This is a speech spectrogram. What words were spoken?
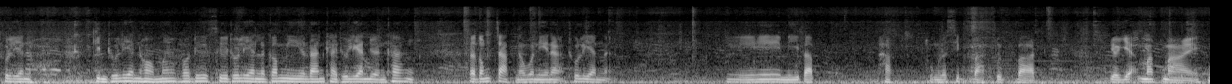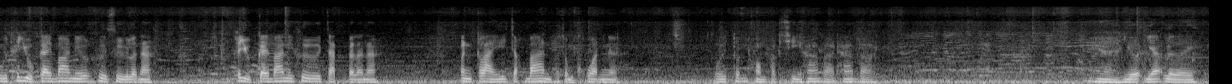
ทุเรียนหอมกินทุเรียนหอมมากเขาดื้อซื้อทุเรียนแล้วก็มีร้านขายทุเรียนอยู่ข้างๆเราต้องจัดนะวันนี้นะทุเรียนอะนี่มีแบบผักถุงละสิบบาทสิบบาทเยอะแยะมากมายอุ๊ยถ้าอยู่ใกล้บ้านนี้ก็คือซื้อแล้วนะ ถ้าอยู่ใกล้บ้านนี่คือจัดไปแล้วนะ มันไกลจากบ้านพอสมควรเนี่ยโอ้ยต้นหอมผักชีห้าบาทห้าบาทเนี่ยเยอะแยะเลยเ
